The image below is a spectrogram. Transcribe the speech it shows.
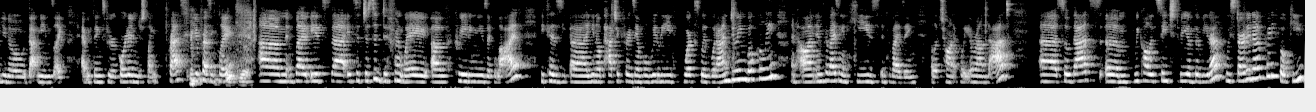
you know, that means like everything's pre-recorded and just playing press, you're pressing play. yeah. um, but it's uh, it's a, just a different way of creating music live because uh, you know Patrick, for example, really works with what I'm doing vocally and how I'm improvising, and he's improvising electronically around that. Uh, so that's um, we call it stage three of Dovira. We started out pretty folky,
